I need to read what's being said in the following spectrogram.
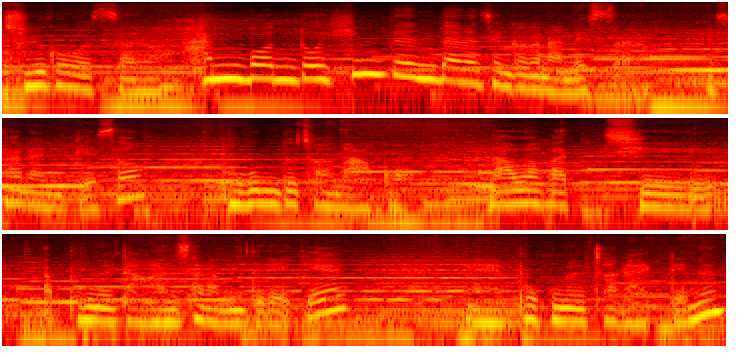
즐거웠어요. 한 번도 힘든다는 생각은 안 했어요. 그래서 하나님께서 복음도 전하고 나와 같이 아픔을 당한 사람들에게 예, 복음을 전할 때는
